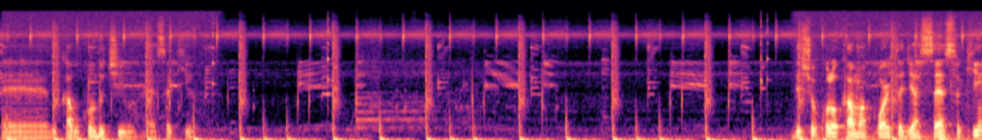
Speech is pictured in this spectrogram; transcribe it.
é, do cabo condutivo. Essa aqui, ó. Deixa eu colocar uma porta de acesso aqui.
